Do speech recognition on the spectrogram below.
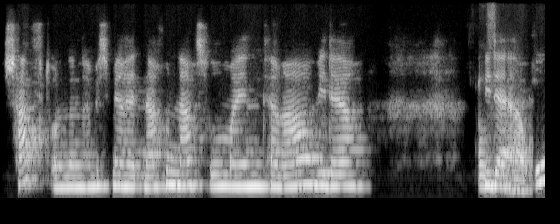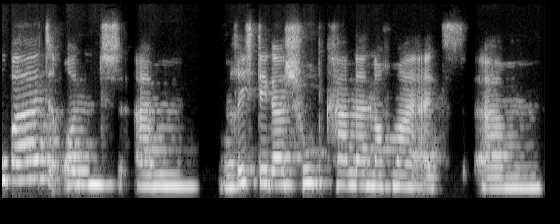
schafft. Und dann habe ich mir halt nach und nach so mein Terrain wieder, wieder erobert und ähm, ein richtiger Schub kam dann nochmal als ähm,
